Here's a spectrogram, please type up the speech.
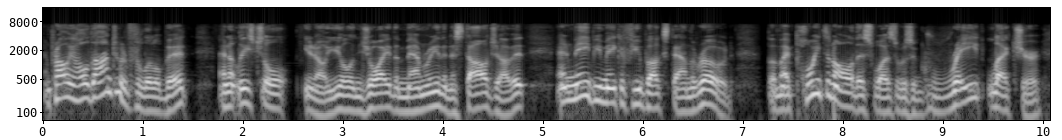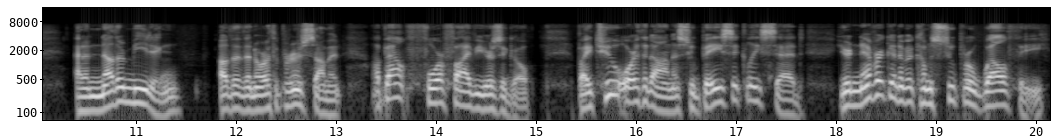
and probably hold on to it for a little bit and at least you'll, you know, you'll enjoy the memory, the nostalgia of it and maybe make a few bucks down the road. But my point in all of this was it was a great lecture at another meeting other than Orthopreneur Summit about four or five years ago by two orthodontists who basically said, You're never going to become super wealthy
